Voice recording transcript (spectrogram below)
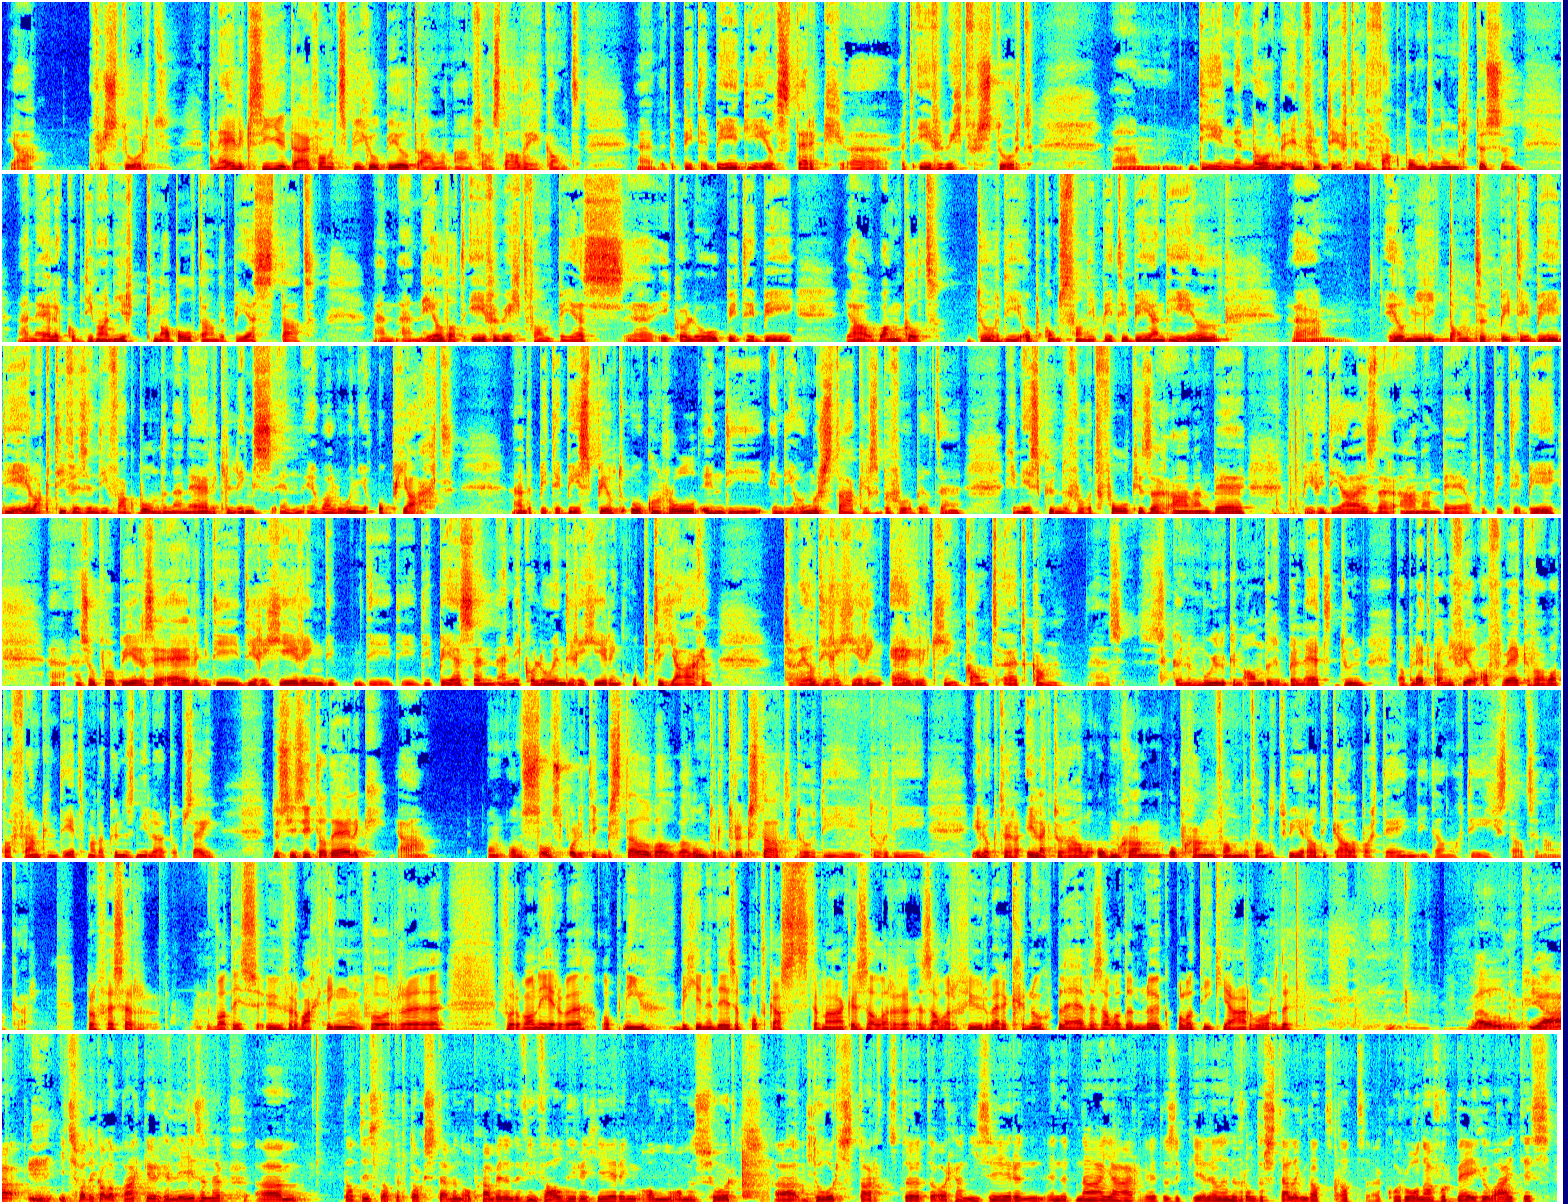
ja, verstoort. En eigenlijk zie je daarvan het spiegelbeeld aan, aan Franstalige kant. Uh, de PTB die heel sterk uh, het evenwicht verstoort. Um, die een enorme invloed heeft in de vakbonden ondertussen. En eigenlijk op die manier knabbelt aan de PS-staat. En, en heel dat evenwicht van PS, uh, Ecolo, PTB, ja, wankelt door die opkomst van die PTB en die heel um, heel militante PTB die heel actief is in die vakbonden en eigenlijk links in, in Wallonië opjaagt. De PTB speelt ook een rol in die, in die hongerstakers bijvoorbeeld. Geneeskunde voor het volk is daar aan en bij, de PvdA is daar aan en bij, of de PTB. En zo proberen zij eigenlijk die, die regering, die, die, die, die PS en, en Nicolo in die regering op te jagen. Terwijl die regering eigenlijk geen kant uit kan. Ze, kunnen moeilijk een ander beleid doen. Dat beleid kan niet veel afwijken van wat dat Franken deed, maar dat kunnen ze niet luid op zeggen. Dus je ziet dat eigenlijk ja, ons, ons politiek bestel wel, wel onder druk staat door die, door die electorale omgang, opgang van, van de twee radicale partijen die dan nog tegengesteld zijn aan elkaar. Professor wat is uw verwachting voor, uh, voor wanneer we opnieuw beginnen deze podcasts te maken? Zal er, zal er vuurwerk genoeg blijven? Zal het een leuk politiek jaar worden? Wel, ja, iets wat ik al een paar keer gelezen heb, um, dat is dat er toch stemmen opgaan binnen de Vivaldi-regering om, om een soort uh, doorstart te, te organiseren in het najaar. Hè. Dus ik dan in de veronderstelling dat, dat uh, corona voorbijgewaaid is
